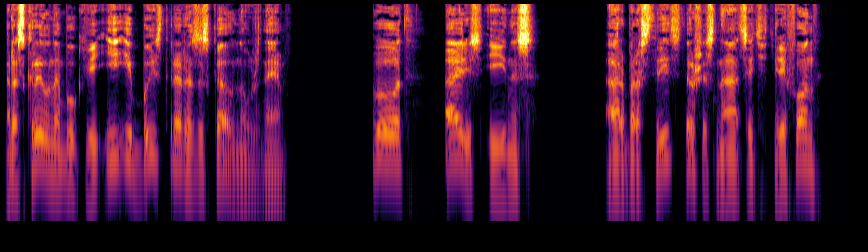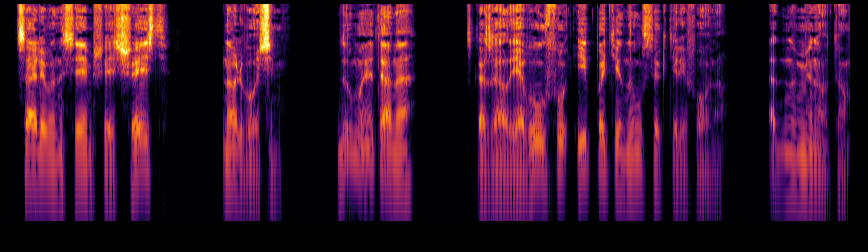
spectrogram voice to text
раскрыл на букве «И» и быстро разыскал нужное. Вот, Айрис Инес, Арбор-стрит, 116, телефон Салливан 766-08. Думаю, это она, — сказал я Вулфу и потянулся к телефону. «Одну минуту»,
